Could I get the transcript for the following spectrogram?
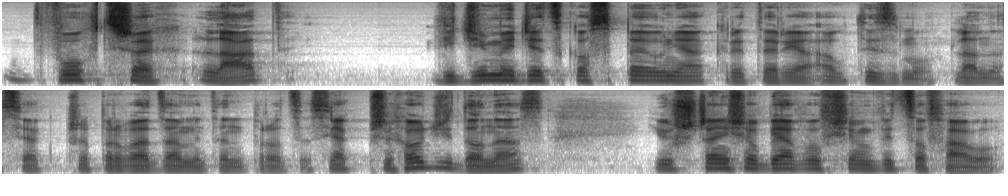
dwóch, trzech lat, widzimy dziecko spełnia kryteria autyzmu dla nas, jak przeprowadzamy ten proces. Jak przychodzi do nas, już część objawów się wycofało.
